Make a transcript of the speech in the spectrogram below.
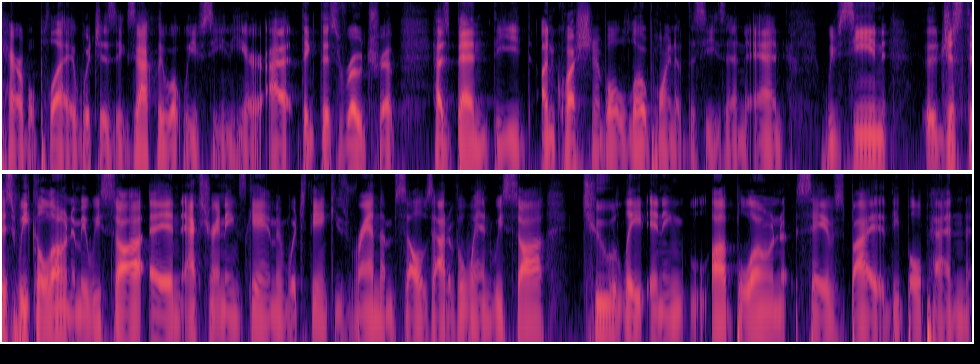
terrible play, which is exactly what we've seen here. I think this road trip has been the unquestionable low point of the season. And we've seen uh, just this week alone, I mean, we saw an extra innings game in which the Yankees ran themselves out of a win. We saw two late inning uh, blown saves by the bullpen,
